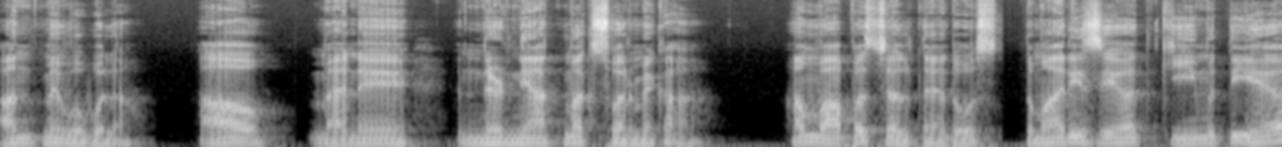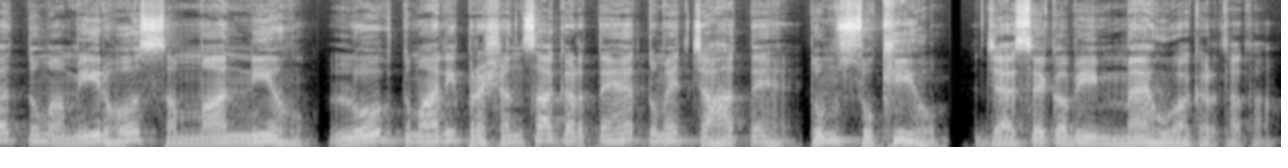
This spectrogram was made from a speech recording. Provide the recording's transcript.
अंत में वो बोला, आओ, मैंने निर्णयात्मक स्वर में कहा। हम वापस चलते हैं, दोस्त। तुम्हारी सेहत कीमती है, तुम अमीर हो, सम्माननीय हो। लोग तुम्हारी प्रशंसा करते हैं, तुम्हें चाहते हैं। तुम सुखी हो, जैसे कभी मैं हुआ करता था।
